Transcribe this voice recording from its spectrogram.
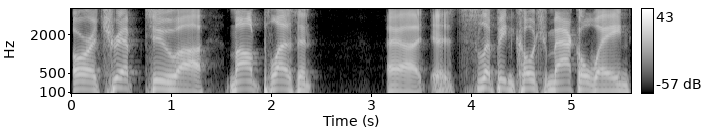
or a trip to uh, Mount Pleasant, uh, uh slipping Coach McElwain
